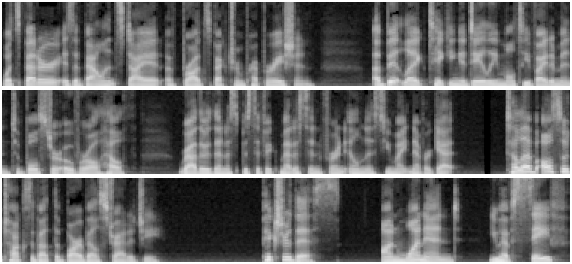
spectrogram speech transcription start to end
What's better is a balanced diet of broad spectrum preparation, a bit like taking a daily multivitamin to bolster overall health, rather than a specific medicine for an illness you might never get. Taleb also talks about the barbell strategy. Picture this on one end, you have safe,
